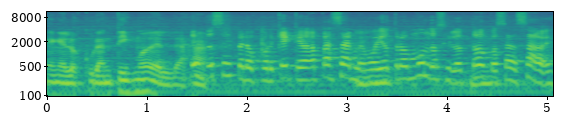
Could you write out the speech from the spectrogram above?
en el oscurantismo del... Ajá. entonces, ¿pero por qué? ¿Qué va a pasar? Me voy a otro mundo si lo toco, o sea, ¿sabes?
